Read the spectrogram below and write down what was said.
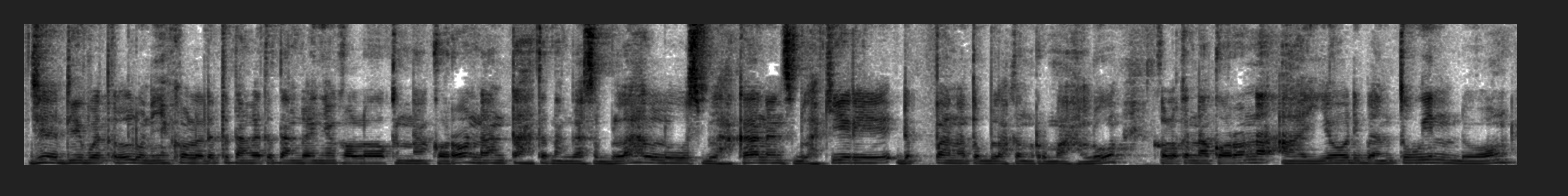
jadi buat lu nih, kalau ada tetangga-tetangganya kalau kena corona, entah tetangga sebelah lu, sebelah kanan, sebelah kiri, depan atau belakang rumah lu, kalau kena corona, ayo dibantuin dong.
